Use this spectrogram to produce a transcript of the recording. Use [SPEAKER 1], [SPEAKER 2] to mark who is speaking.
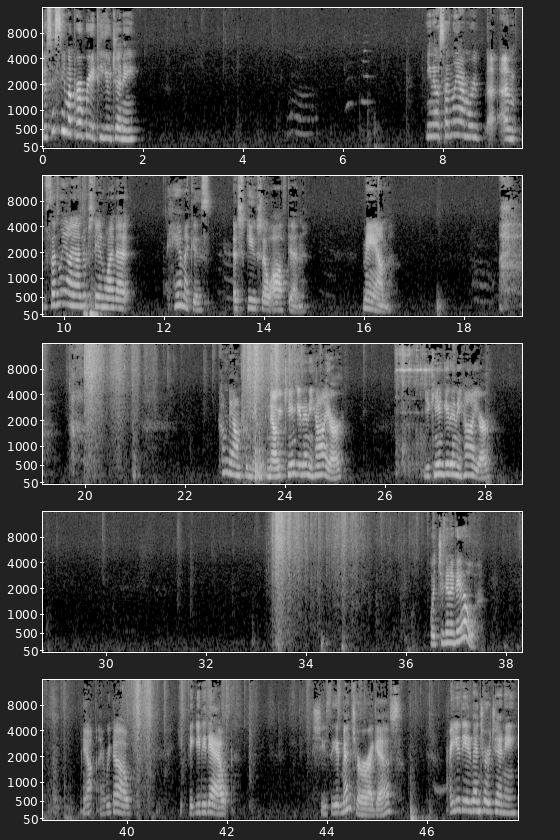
[SPEAKER 1] Does this seem appropriate to you, Jenny? You know, suddenly I'm, re uh, um, suddenly I understand why that hammock is askew so often. Ma'am. Come down from there. No, you can't get any higher. You can't get any higher. What you gonna do? Yeah, there we go. You figured it out. She's the adventurer, I guess. Are you the adventurer, Jenny?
